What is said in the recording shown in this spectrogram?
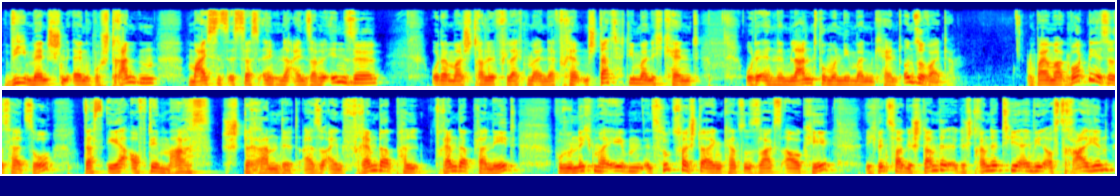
wie Menschen irgendwo stranden. Meistens ist das irgendeine einsame Insel oder man strandet vielleicht mal in einer fremden Stadt, die man nicht kennt oder in einem Land, wo man niemanden kennt und so weiter. Bei Mark Watney ist es halt so, dass er auf dem Mars strandet, also ein fremder, fremder Planet, wo du nicht mal eben ins Flugzeug steigen kannst und sagst, ah okay, ich bin zwar gestrandet, gestrandet hier irgendwie in Australien,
